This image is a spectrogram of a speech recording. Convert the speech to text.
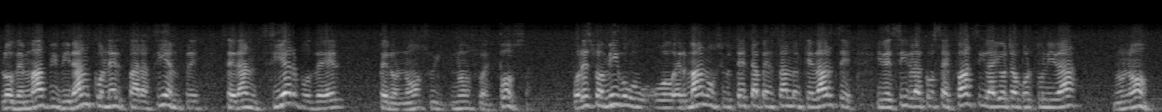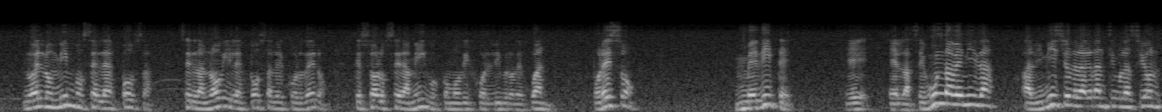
Los demás vivirán con él para siempre, serán siervos de él, pero no su, no su esposa. Por eso, amigo o hermano, si usted está pensando en quedarse y decir la cosa es fácil, hay otra oportunidad, no, no, no es lo mismo ser la esposa ser la novia y la esposa del Cordero, que solo ser amigos, como dijo el libro de Juan. Por eso, medite que en la segunda venida al inicio de la gran tribulación,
